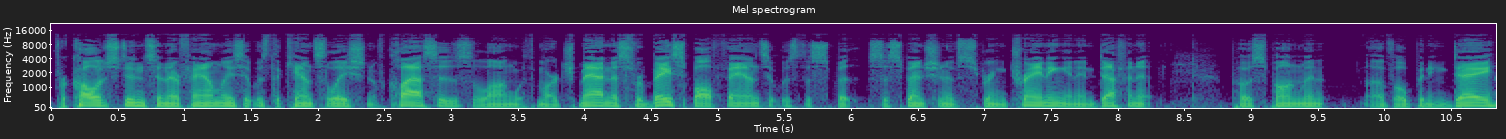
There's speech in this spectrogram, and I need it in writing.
For college students and their families, it was the cancellation of classes, along with March Madness. For baseball fans, it was the sp- suspension of spring training and indefinite postponement of opening day.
